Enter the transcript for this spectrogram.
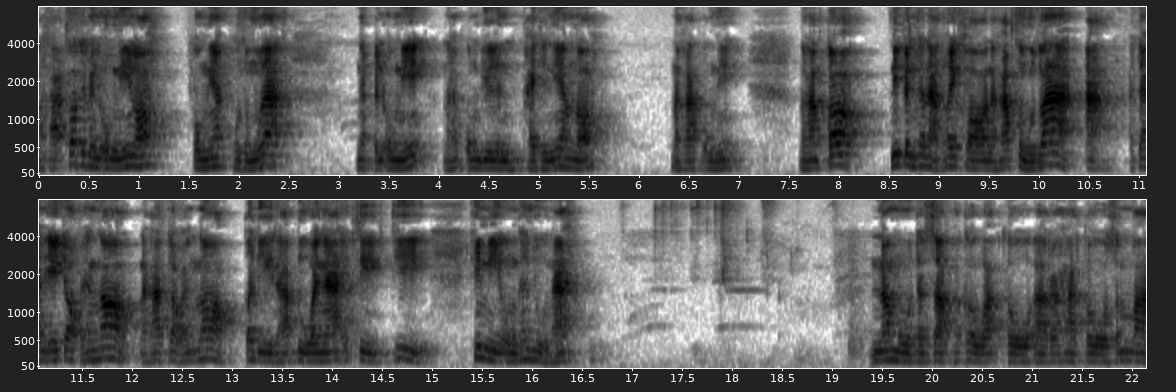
นะครับ ก็จะเป็นองค์นี้เนาะองค์เนี้ยผมสมมติว่าเนี่ยเป็นองค์นี้นะครับ องค์ยืนไทเทเนียมเนาะนะครับ องค์นี้นะครับ ก็นี่เป็นขนาดห้อยคอนะครับ สมมุติว่าอะอาจารย์เอจะออกไปข้างนอกนะครับจะออกไปข้างนอกก็ดีนะครับ ดูไว้นะ FC ที่ที่มีองค์ท่านอยู่นะ นะโมตัสสะภะคะวะโตอะระหะโตสัมมา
